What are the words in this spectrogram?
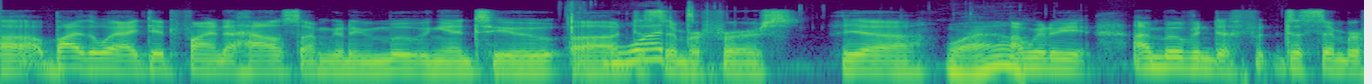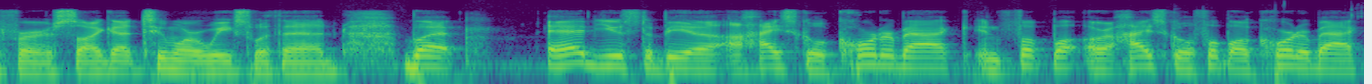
uh, by the way, I did find a house I'm going to be moving into uh, December 1st. Yeah. Wow. I'm going to be I'm moving to December 1st, so I got two more weeks with Ed. But Ed used to be a, a, high school quarterback in football or a high school football quarterback,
